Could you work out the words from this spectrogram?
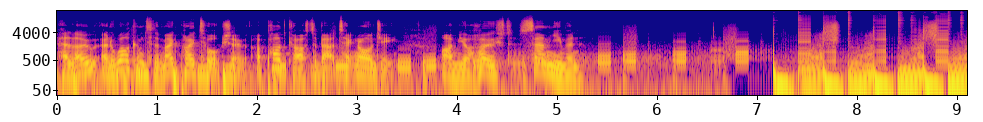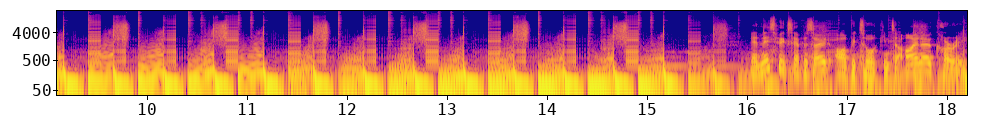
Hello, and welcome to the Magpie Talk Show, a podcast about technology. I'm your host, Sam Newman. In this week's episode, I'll be talking to Aino Corry.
